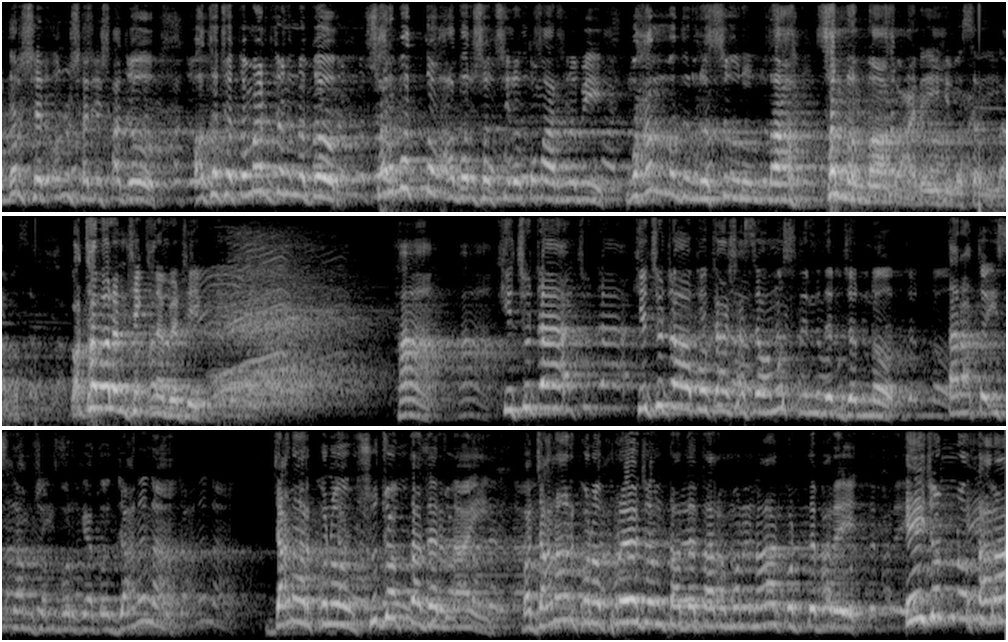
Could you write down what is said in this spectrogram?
আদর্শের অনুসারী সাজো, অথচ তোমার জন্য তো সর্বোত্তম আদর্শ ছিল তোমার নবী ওয়াসাল্লাম। কথা বলেন ঠিক না বেঠিক? হ্যাঁ কিছুটা কিছুটা অবকাশ আছে অমুসলিমদের জন্য। তারা তো ইসলাম সম্পর্কে এত জানে না। জানার কোনো সুযোগ তাদের নাই বা জানার কোনো প্রয়োজন তাদের তারা মনে না করতে পারে। এই জন্য তারা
